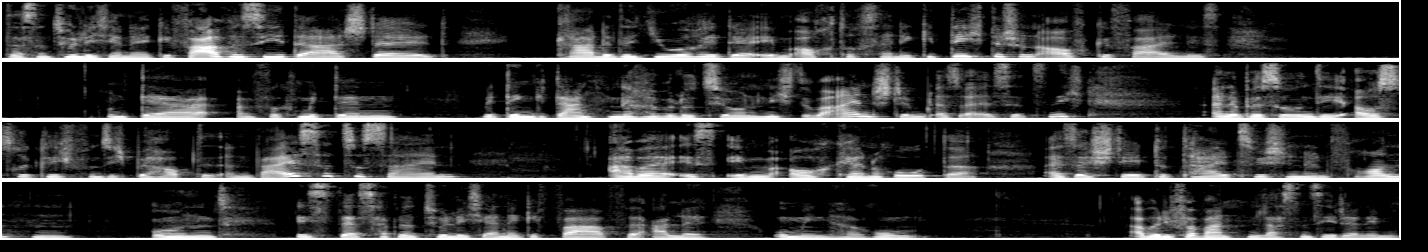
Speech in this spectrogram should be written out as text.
das natürlich eine Gefahr für sie darstellt. gerade der Juri, der eben auch durch seine Gedichte schon aufgefallen ist und der einfach mit den, mit den Gedanken der Revolution nicht übereinstimmt. Also er ist jetzt nicht eine Person, die ausdrücklich von sich behauptet, ein Weißer zu sein, aber er ist eben auch kein Roter. Also er steht total zwischen den Fronten und ist deshalb natürlich eine Gefahr für alle um ihn herum. Aber die Verwandten lassen sie dann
